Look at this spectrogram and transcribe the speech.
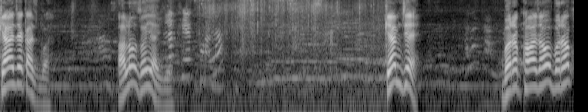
ક્યાં છે કાચબા હાલો જોઈ આવીએ. કેમ છે? બરફ ખાવા જાઓ બરફ?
